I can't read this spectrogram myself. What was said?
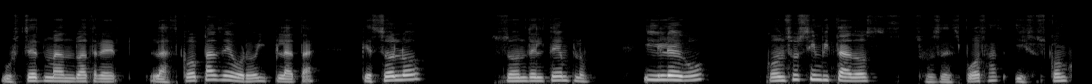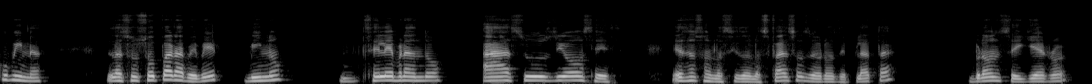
Usted mandó a traer las copas de oro y plata que solo son del templo, y luego, con sus invitados, sus esposas y sus concubinas, las usó para beber vino, celebrando a sus dioses. Esos son los ídolos falsos de oro, de plata, bronce, hierro,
